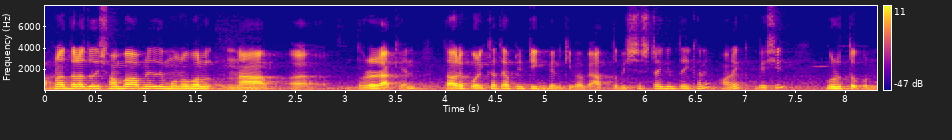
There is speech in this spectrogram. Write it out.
আপনার দ্বারা যদি সম্ভব আপনি যদি মনোবল না ধরে রাখেন, তাহলে পরীক্ষাতে আপনি টিকবেন কীভাবে? আত্মবিশ্বাসটাই কিন্তু এখানে অনেক বেশি গুরুত্বপূর্ণ।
